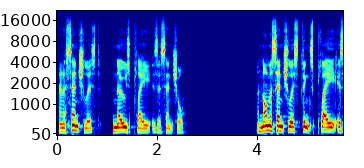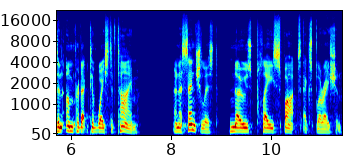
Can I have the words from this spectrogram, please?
An essentialist knows play is essential. A non essentialist thinks play is an unproductive waste of time. An essentialist knows play sparks exploration.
